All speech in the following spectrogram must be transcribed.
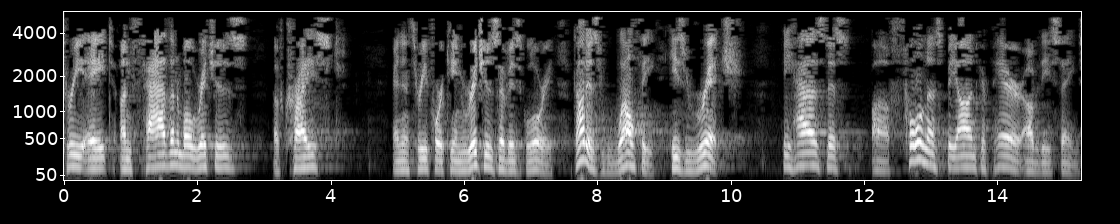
3 8, unfathomable riches of Christ. And then 314, riches of his glory. God is wealthy. He's rich. He has this uh, fullness beyond compare of these things.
